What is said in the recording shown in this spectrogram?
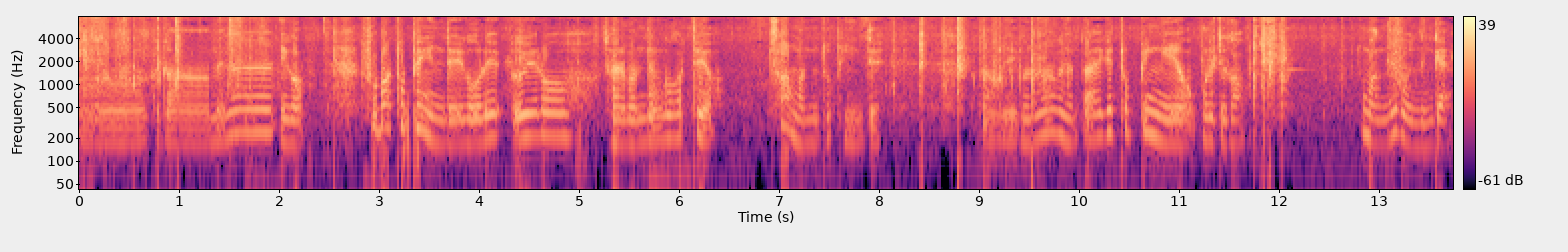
어, 그 다음에는 이거 수박 토핑인데 이거 의외, 의외로 잘 만든 것 같아요. 처음 만든 토핑인데 그 다음에 이거는 그냥 딸기 토핑이에요. 우리 제가 또 만들고 있는 게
